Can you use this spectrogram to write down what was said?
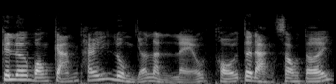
Kỳ Lương bỗng cảm thấy luồng gió lạnh lẽo thổi tới đằng sau tới.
